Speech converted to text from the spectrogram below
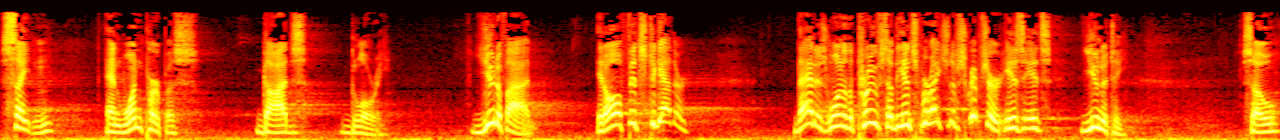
Satan, and one purpose, God's glory. Unified. It all fits together. That is one of the proofs of the inspiration of scripture is its unity. So,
